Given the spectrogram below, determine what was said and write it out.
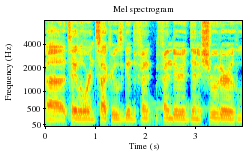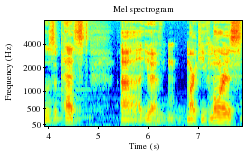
uh, Talen Horton-Tucker, who's a good defender, Dennis Schroeder, who's a pest. Uh, you have Markieff Morris.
